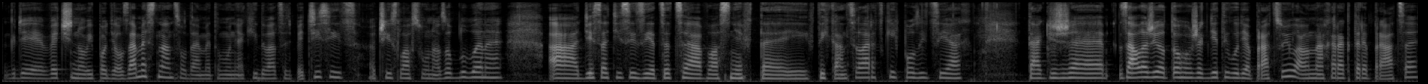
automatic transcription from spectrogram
kde je väčšinový podiel zamestnancov, dajme tomu nejakých 25 tisíc, čísla sú u nás obľúbené a 10 tisíc je cca vlastne v, tej, v tých kancelárských pozíciách. Takže záleží od toho, že kde tí ľudia pracujú, ale na charaktere práce.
